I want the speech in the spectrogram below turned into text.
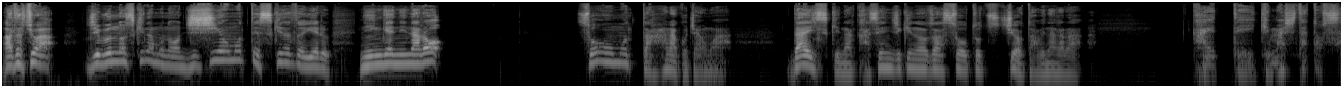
私は自分の好きなものを自信を持って好きだと言える人間になろう。そう思った花子ちゃんは大好きな河川敷の雑草と土を食べながら帰っていきましたとさ。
